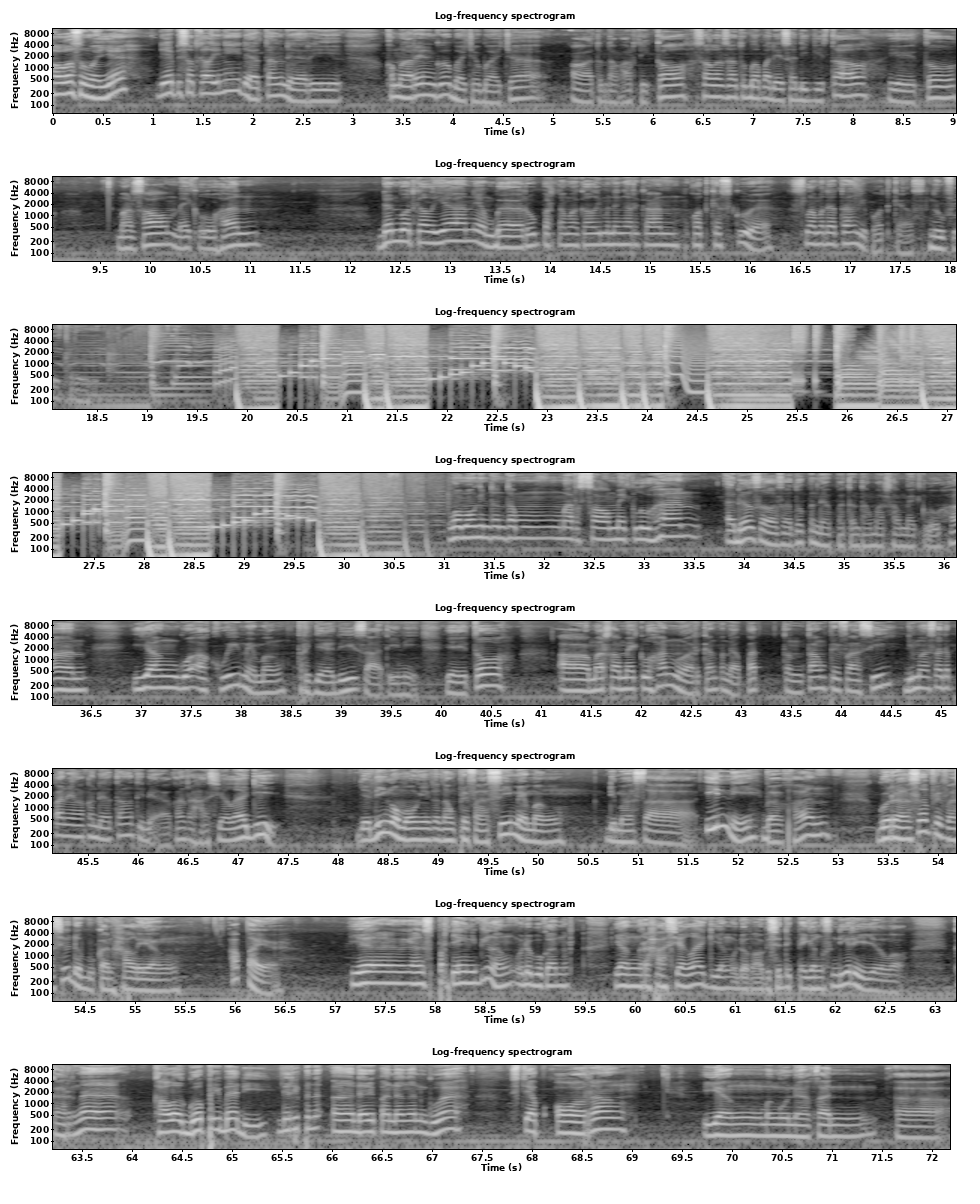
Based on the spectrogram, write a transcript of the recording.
Halo semuanya, di episode kali ini datang dari kemarin gue baca-baca uh, tentang artikel salah satu bapak desa digital yaitu Marshall McLuhan. Dan buat kalian yang baru pertama kali mendengarkan podcast gue, selamat datang di podcast Nu Fikri. Tentang Marshall McLuhan adalah salah satu pendapat tentang Marshall McLuhan yang gue akui memang terjadi saat ini yaitu uh, Marshall McLuhan mengeluarkan pendapat tentang privasi di masa depan yang akan datang tidak akan rahasia lagi. Jadi ngomongin tentang privasi memang di masa ini bahkan gue rasa privasi udah bukan hal yang apa ya ya yang seperti yang dibilang udah bukan yang rahasia lagi yang udah nggak bisa dipegang sendiri gitu loh. Karena kalau gue pribadi dari uh, dari pandangan gue setiap orang yang menggunakan uh,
